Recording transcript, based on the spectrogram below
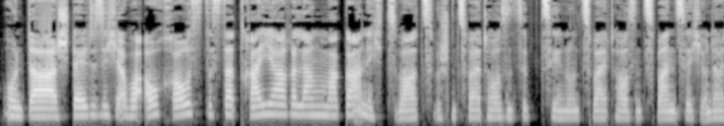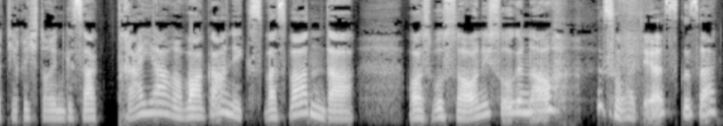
Und da stellte sich aber auch raus, dass da drei Jahre lang mal gar nichts war zwischen 2017 und 2020. Und da hat die Richterin gesagt, drei Jahre war gar nichts. Was war denn da? Was wusste er auch nicht so genau. So hat er es gesagt.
